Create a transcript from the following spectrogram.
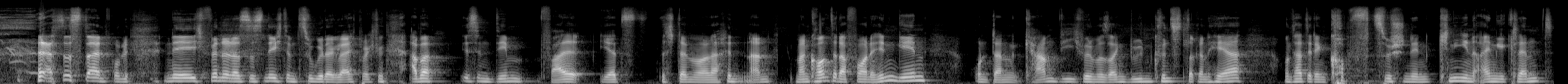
das ist dein Problem. Nee, ich finde, das ist nicht im Zuge der Gleichberechtigung. Aber ist in dem Fall jetzt, das stellen wir mal nach hinten an, man konnte da vorne hingehen und dann kam die, ich würde mal sagen, Bühnenkünstlerin her und hatte den Kopf zwischen den Knien eingeklemmt.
